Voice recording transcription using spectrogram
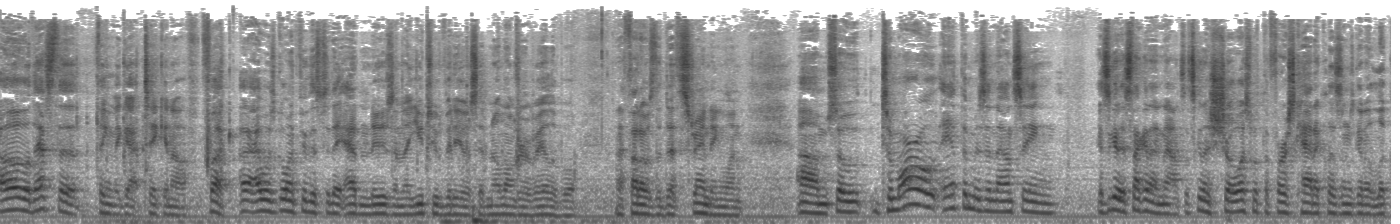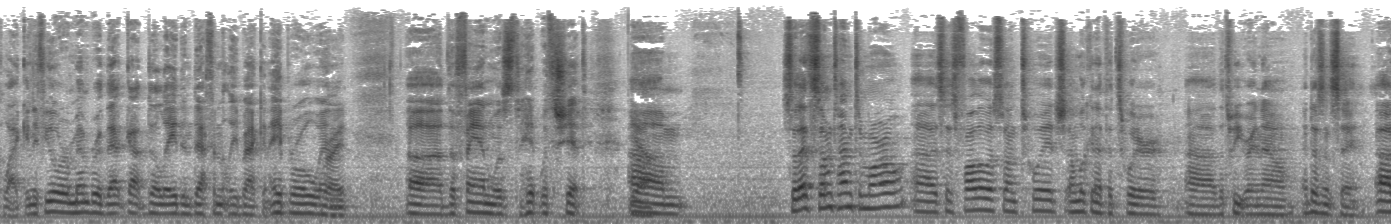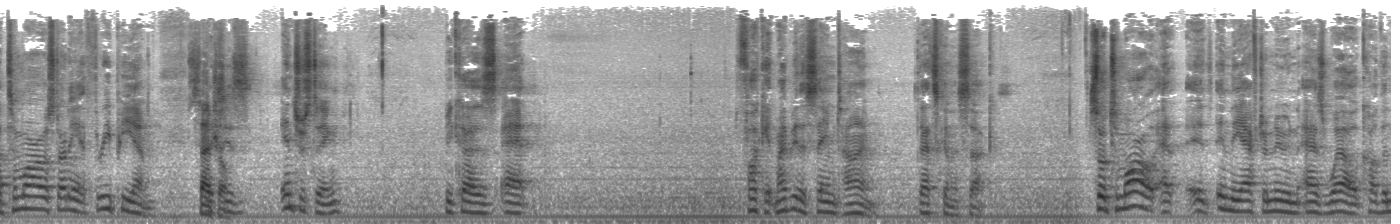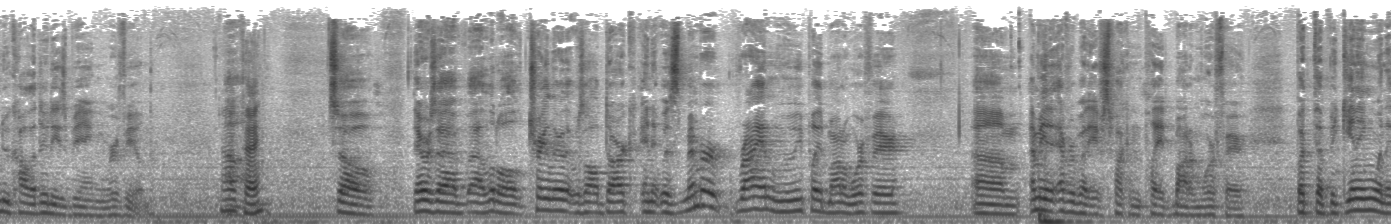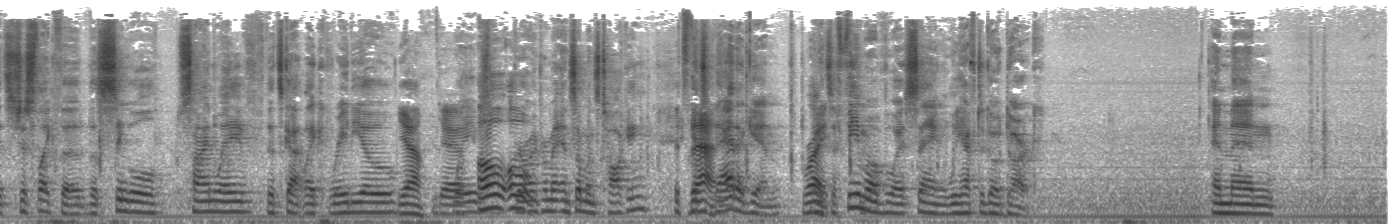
Oh, that's the thing that got taken off. Fuck. I, I was going through this today, adding news, and a YouTube video said no longer available. And I thought it was the Death Stranding one. Um, so tomorrow, Anthem is announcing. It's gonna. It's not gonna announce. It's gonna show us what the first Cataclysm is gonna look like. And if you'll remember, that got delayed indefinitely back in April when Right. uh, the fan was hit with shit. Yeah. Um, so that's sometime tomorrow. Uh, it says follow us on Twitch. I'm looking at the Twitter, uh, the tweet right now. It doesn't say. Uh, tomorrow, starting at 3 p.m. Central. Which is interesting because at. Fuck, it might be the same time. That's going to suck. So tomorrow at in the afternoon as well, call the new Call of Duty is being revealed. Okay. So there was a, a little trailer that was all dark, and it was. Remember Ryan when we played Modern Warfare? Um, I mean, everybody has fucking played Modern Warfare, but the beginning when it's just like the the single sine wave that's got like radio Yeah. Yeah. waves Oh, oh. growing from it, and someone's talking. It's that. that again. and Right. It's a female voice saying, "We have to go dark," and then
